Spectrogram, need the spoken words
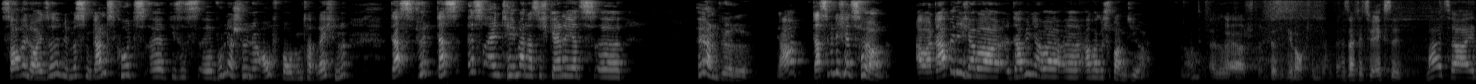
sorry, Leute, wir müssen ganz kurz äh, dieses äh, wunderschöne Aufbauen unterbrechen. Das, wird, das ist ein Thema, das ich gerne jetzt äh, hören würde. Ja, das will ich jetzt hören. Aber da bin ich aber, da bin ich aber, äh, aber gespannt hier. Also, Ja, ja, stimmt. das, genau, stimmt. Ja. was sagt er zu Excel? Mahlzeit.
